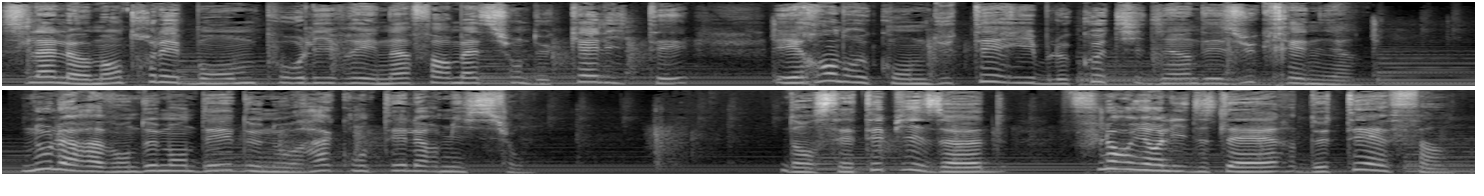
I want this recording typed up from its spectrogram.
slalom entre les bombes pour livrer une information de qualité et rendre compte du terrible quotidien des Ukrainiens. Nous leur avons demandé de nous raconter leur mission. Dans cet épisode, Florian Litzler de TF1.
